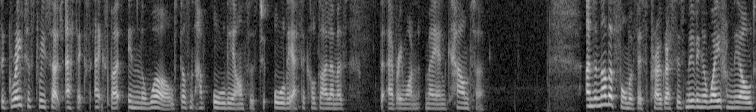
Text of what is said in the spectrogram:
The greatest research ethics expert in the world doesn't have all the answers to all the ethical dilemmas that everyone may encounter. And another form of this progress is moving away from the old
